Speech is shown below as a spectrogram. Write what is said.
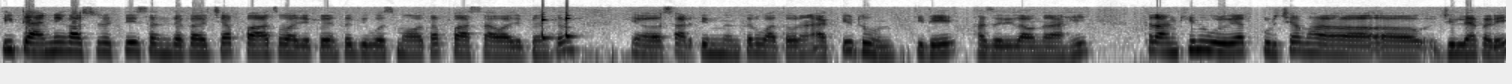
ती टायमिंग असू शकते संध्याकाळच्या पाच वाजेपर्यंत दिवस मावता पाच सहा वाजेपर्यंत साडेतीन नंतर वातावरण ॲक्टिव्ह होऊन तिथे हजेरी लावणार आहे. तर आणखीन वळूयात पुढच्या भा जिल्ह्याकडे.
